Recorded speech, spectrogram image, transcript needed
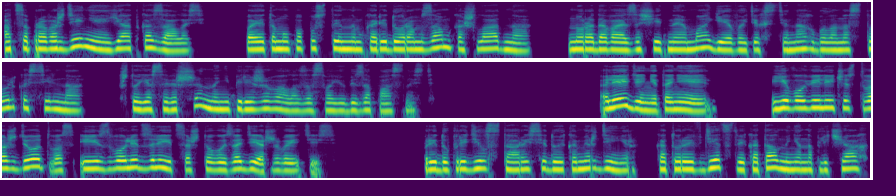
От сопровождения я отказалась, поэтому по пустынным коридорам замка шла одна, но родовая защитная магия в этих стенах была настолько сильна, что я совершенно не переживала за свою безопасность. «Леди Нетаниэль, его Величество ждет вас и изволит злиться, что вы задерживаетесь», предупредил старый седой камердинер, который в детстве катал меня на плечах,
